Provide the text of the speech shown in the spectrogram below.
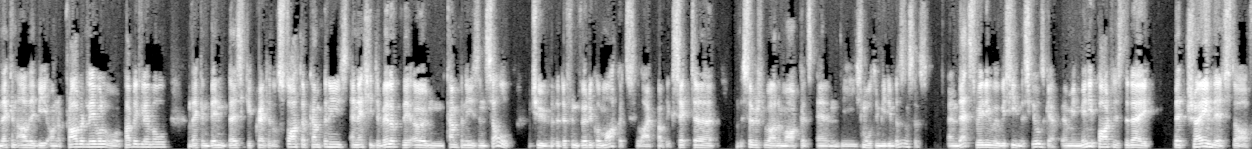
They can either be on a private level or public level. They can then basically create little startup companies and actually develop their own companies and sell to the different vertical markets like public sector, the service provider markets and the small to medium businesses. And that's really where we're seeing the skills gap. I mean, many partners today that train their staff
